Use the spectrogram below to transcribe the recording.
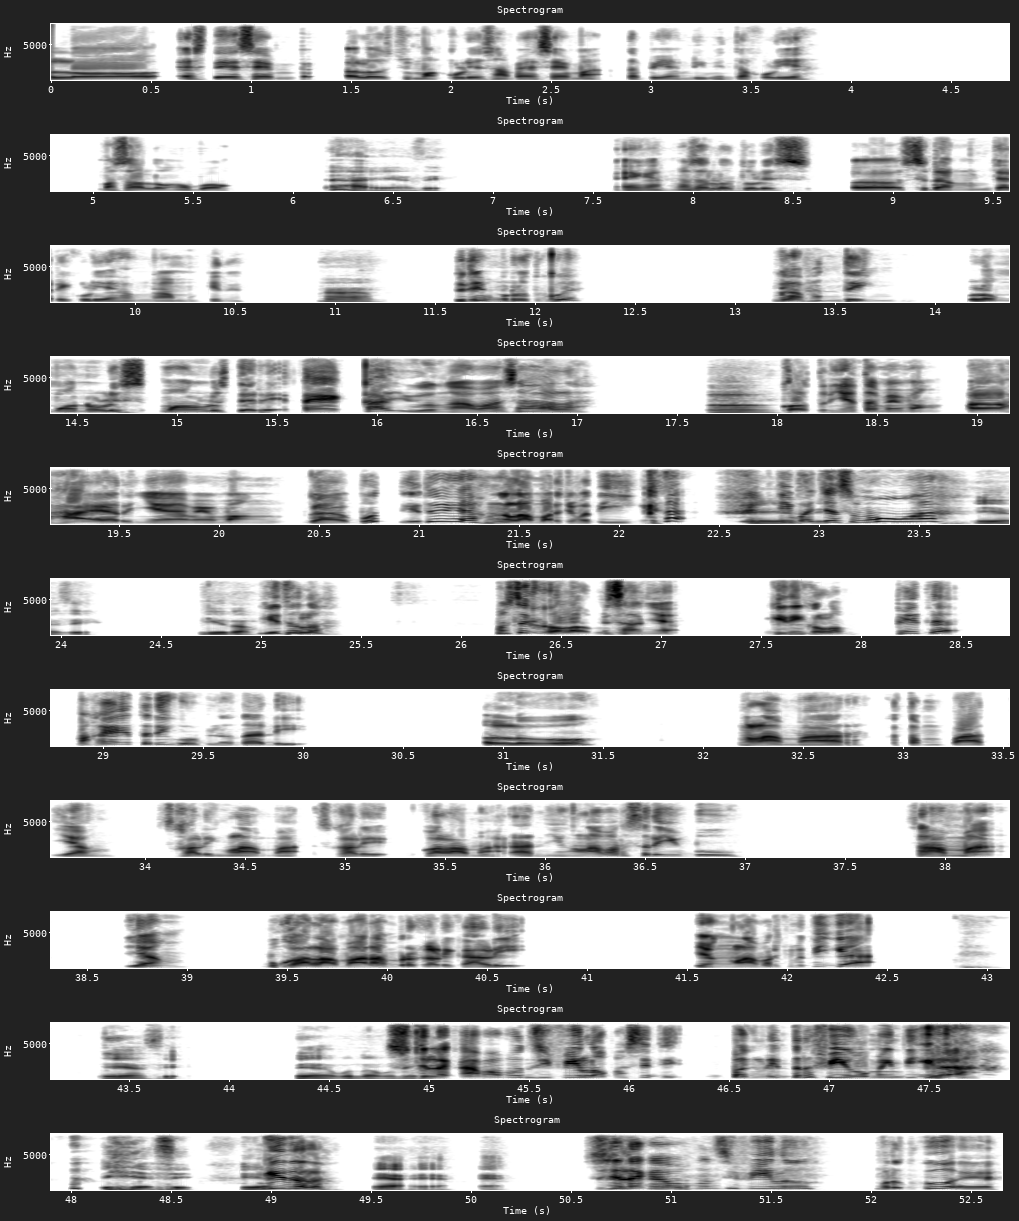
lo SD SMP lo cuma kuliah sampai SMA tapi yang diminta kuliah masa lo ngebohong Ah iya sih. ya kan masa lo Ah. tulis eh, sedang mencari kuliah nggak mungkin ya. Nah, jadi menurut gue nggak penting lo mau nulis mau nulis dari TK juga nggak masalah hmm, kalau ternyata memang eh, HR-nya memang gabut gitu ya ngelamar cuma tiga iya dibaca sih. semua Iya sih. Gitu. gitu loh maksudnya kalau misalnya gini kalau beda makanya tadi gue bilang tadi lo ngelamar ke tempat yang sekali ngelama sekali buka lamaran yang ngelamar seribu sama yang buka lamaran berkali-kali yang ngelamar cuma tiga Iya sih. Iya benar-benar. sejelek apa pun CV lo pasti dipanggil interview sama yang tiga Iya sih. Iya. gitu loh Iya iya. iya. sejelek Gitu. apa pun CV lo menurut gue ya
